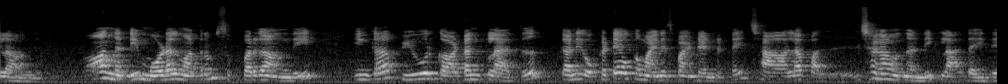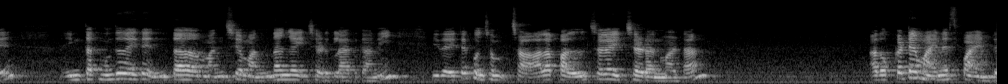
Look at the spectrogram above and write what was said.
ఇలా ఉంది. బాగుందండి మోడల్ మాత్రం సూపర్గా ఉంది. ఇంకా ప్యూర్ కాటన్ క్లాత్ కానీ ఒకటే ఒక మైనస్ పాయింట్ ఏంటంటే చాలా పల్చగా ఉందండి క్లాత్ అయితే. ఇంతకుముందు అయితే ఎంత మంచిగా మందంగా ఇచ్చాడు క్లాత్ కానీ ఇదైతే కొంచెం చాలా పల్చగా ఇచ్చాడు అనమాట అదొక్కటే మైనస్ పాయింట్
